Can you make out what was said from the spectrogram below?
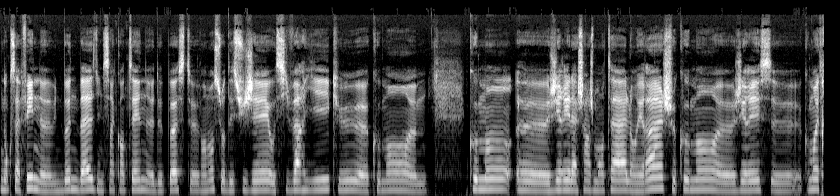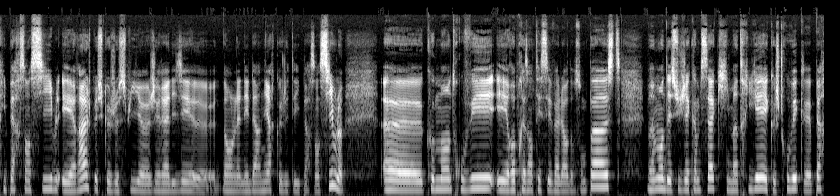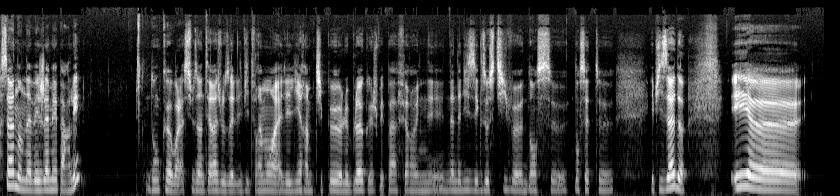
Donc ça fait une, une bonne base d'une cinquantaine de posts vraiment sur des sujets aussi variés que comment comment euh, gérer la charge mentale en RH, comment euh, gérer ce, comment être hypersensible et RH, puisque je suis, euh, j'ai réalisé dans l'année dernière que j'étais hypersensible, comment trouver et représenter ses valeurs dans son poste, vraiment des sujets comme ça qui m'intriguaient et que je trouvais que personne n'en avait jamais parlé. Donc voilà, si vous intéresse, je vous invite vraiment à aller lire un petit peu le blog. Je ne vais pas faire une, analyse exhaustive dans, ce, dans cet épisode. Et,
